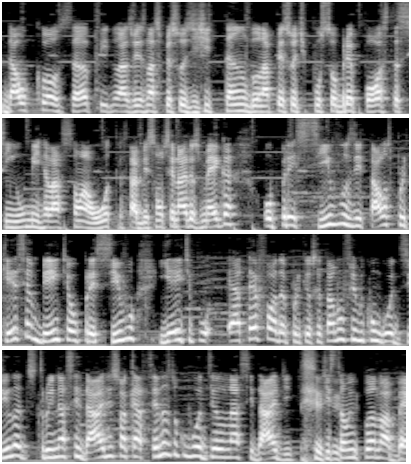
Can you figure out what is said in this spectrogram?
dá o close-up, às vezes, nas pessoas digitando, na pessoa, tipo, sobreposta, assim, uma em relação à outra, sabe? São cenários mega opressivos e tal, porque esse ambiente é opressivo, e aí, tipo, é até foda, porque você tá num filme com Godzilla destruindo a cidade, só que as cenas do Godzilla na cidade, que estão em plano aberto,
